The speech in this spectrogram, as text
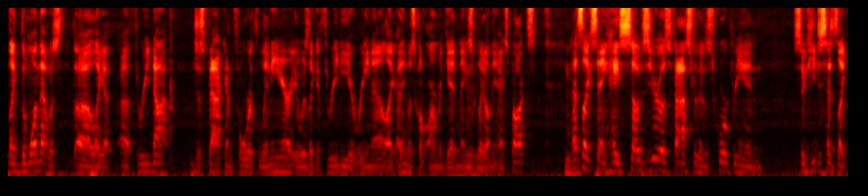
like the one that was uh, like a, a three, not just back and forth linear. It was like a 3D arena. Like I think it was called Armageddon. I used to play on the Xbox. That's like saying, hey, Sub Zero is faster than Scorpion, so he just has like,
